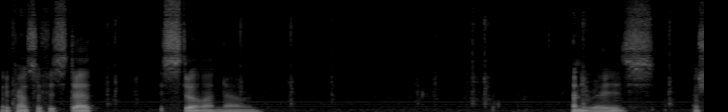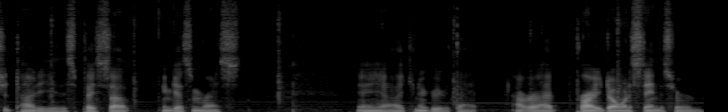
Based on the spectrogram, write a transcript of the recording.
The cause of his death is still unknown. Anyways, I should tidy this place up and get some rest. Yeah, yeah, I can agree with that. However, I probably don't want to stay in this room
